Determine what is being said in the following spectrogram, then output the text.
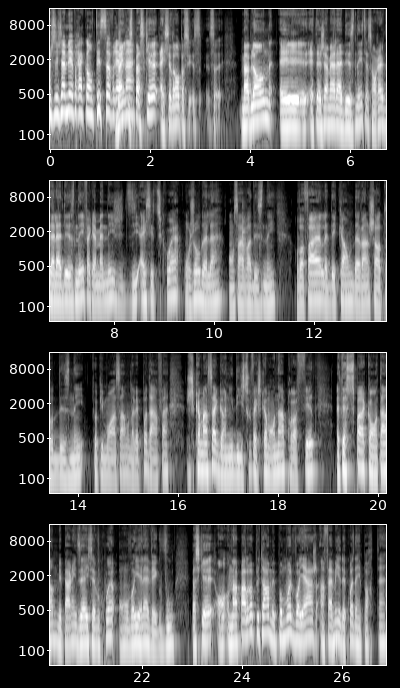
j'ai jamais raconté ça vraiment. Ben, c'est parce que, hey, c'est drôle parce que ma blonde elle, était jamais à la Disney, c'était son rêve d'aller à la Disney. Fait qu'à un moment donné, j'ai dit, hey, sais-tu quoi? Au jour de l'an, on s'en va à Disney. On va faire le décompte devant le château de Disney, toi puis moi ensemble. On n'avait pas d'enfants. Je commençais à gagner des sous. Fait que je suis comme, on en profite. Elle était super contente. Mes parents disaient, hey, savez-vous quoi? On va y aller avec vous. Parce que on, en parlera plus tard, mais pour moi, le voyage en famille est de quoi d'important.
